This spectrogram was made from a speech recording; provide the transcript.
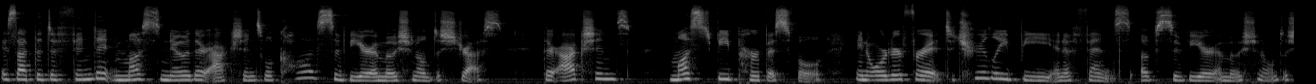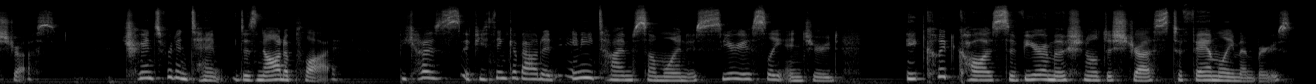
is that the defendant must know their actions will cause severe emotional distress. Their actions must be purposeful in order for it to truly be an offense of severe emotional distress. Transferred intent does not apply because if you think about it, anytime someone is seriously injured, it could cause severe emotional distress to family members,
